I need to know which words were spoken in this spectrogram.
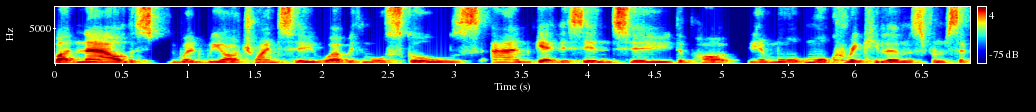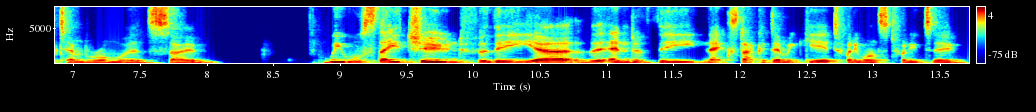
But now, this, when we are trying to work with more schools and get this into the part, you know, more more curriculums from September onwards. So we will stay tuned for the uh, the end of the next academic year, 21 to 22.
